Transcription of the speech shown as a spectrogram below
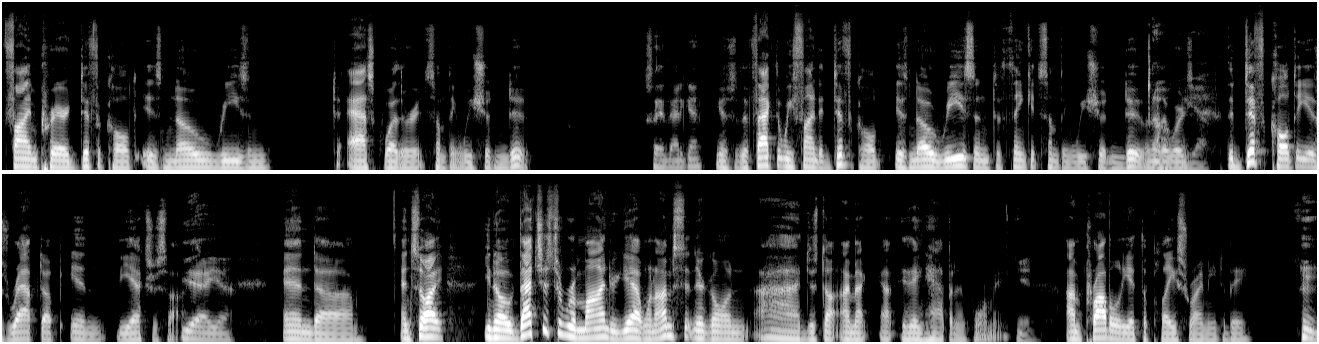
find prayer difficult is no reason to ask whether it's something we shouldn't do. Say that again. You know, so the fact that we find it difficult is no reason to think it's something we shouldn't do. In Oh, other words, yeah. the difficulty is wrapped up in the exercise. Yeah. Yeah. and uh, and so I, you know, that's just a reminder. Yeah, when I'm sitting there going, ah, I just don't, I'm not, it ain't happening for me. Yeah. I'm probably at the place where I need to be. Hmm.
